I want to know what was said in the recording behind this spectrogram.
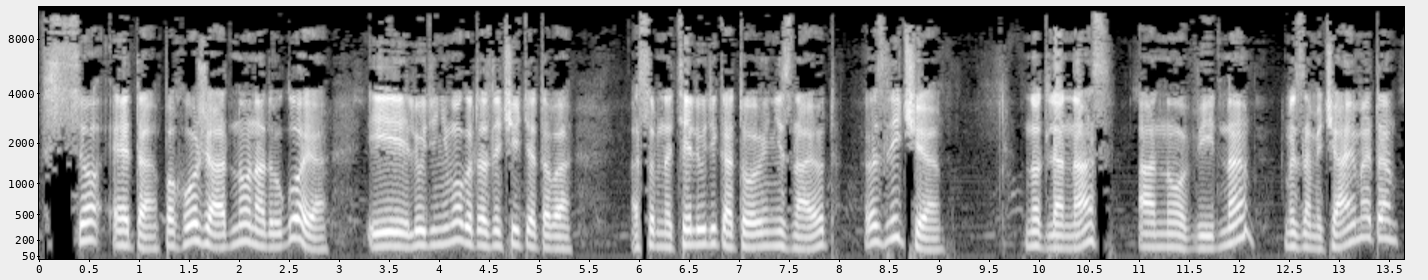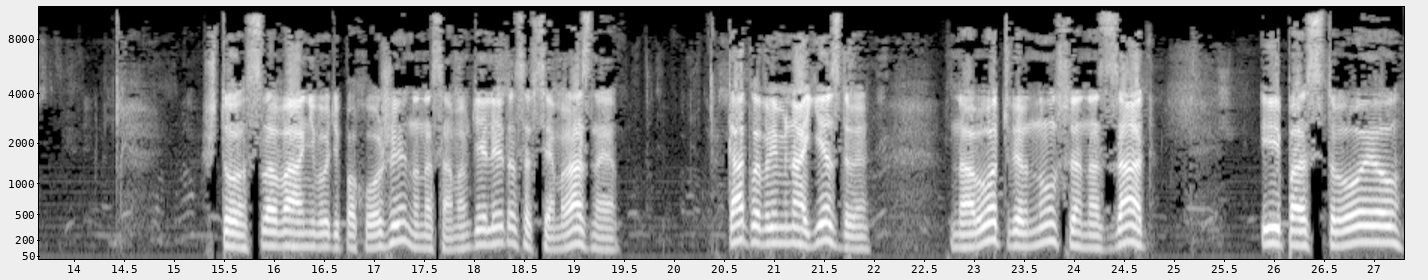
Все это похоже одно на другое, и люди не могут различить этого особенно те люди, которые не знают различия. Но для нас оно видно, мы замечаем это, что слова, они вроде похожи, но на самом деле это совсем разное. Как во времена Ездры народ вернулся назад и построил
